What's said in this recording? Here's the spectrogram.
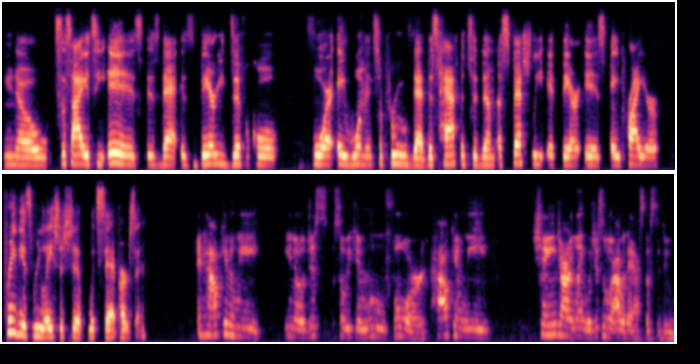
you know, society is, is that it's very difficult for a woman to prove that this happened to them, especially if there is a prior previous relationship with said person. and how can we you know just so we can move forward how can we change our language this is what i would ask us to do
